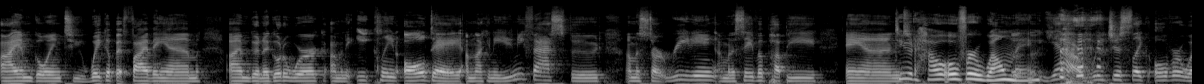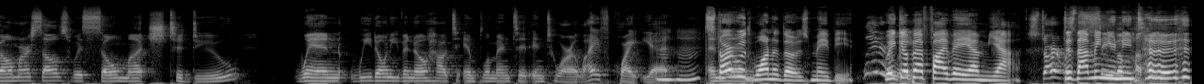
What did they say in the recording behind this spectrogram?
I am going to wake up at 5 a.m. I'm going to go to work. I'm going to eat clean all day. I'm not going to eat any fast food. I'm going to start reading. I'm going to save a puppy. And Dude, how overwhelming. Uh, yeah, we just like overwhelm ourselves with so much to do when we don't even know how to implement it into our life quite yet. Mm-hmm. Start with one of those, maybe. Wake up at five a.m. Yeah. Start Does with that mean you need to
